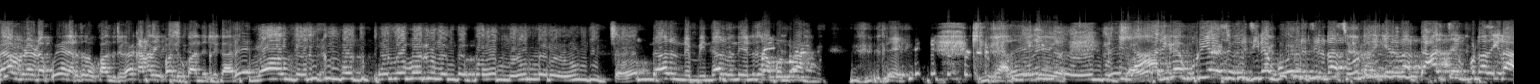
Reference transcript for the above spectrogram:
பேப்பர் போய் அந்த இடத்துல உட்கார்ந்துட்டு இருக்காரு கனலை பார்த்து உட்கார்ந்துட்டு இருக்காரு. நாங்க இருக்கும்போது புலவர் வந்தப்போ மெயினர் ஊண்டிச்சோம் இந்த ஆள் இந்த ஆள் வந்து என்னதான் பண்றான் யாருக்குமே புரியாது சொல்லிச்சுன்னா போர் அடிச்சிருடா சொல்றது கேளுடா டார்ச்சர் பண்ணாதீங்கடா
